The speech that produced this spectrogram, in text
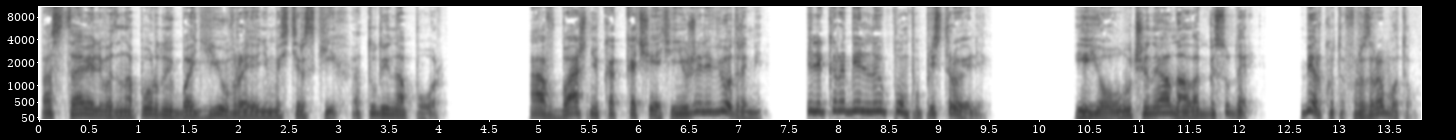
Поставили водонапорную бадью в районе мастерских, оттуда и напор. А в башню как качать, и неужели ведрами? Или корабельную помпу пристроили? Ее улучшенный аналог, государь. Беркутов разработал.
